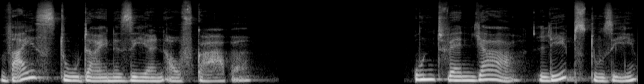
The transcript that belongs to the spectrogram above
Weißt du deine Seelenaufgabe? Und wenn ja, lebst du sie?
